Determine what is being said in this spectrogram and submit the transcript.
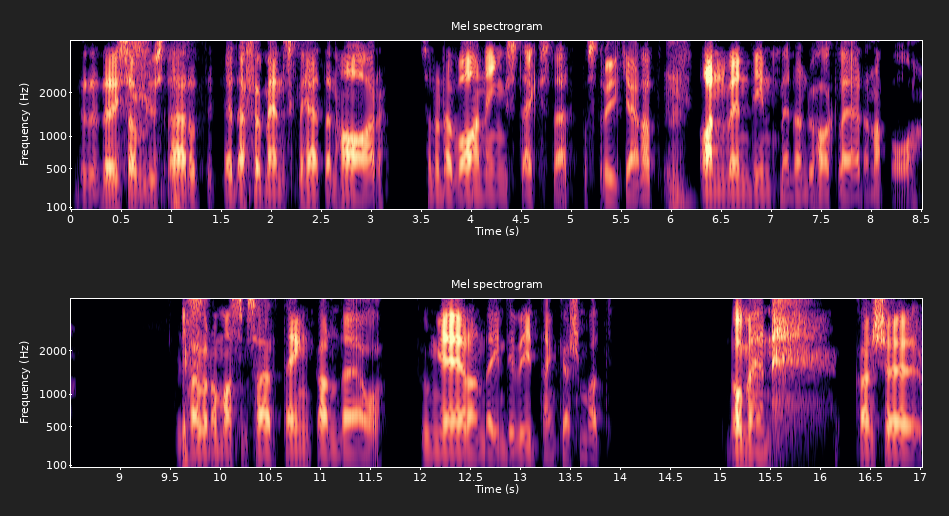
Det, det, är som just det här att det är därför mänskligheten har sådana där varningstexter på strykjärn att Mm. använd inte medan du har kläderna på. Och även om man som så här tänkande och fungerande individ tänker som att no men, kanske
